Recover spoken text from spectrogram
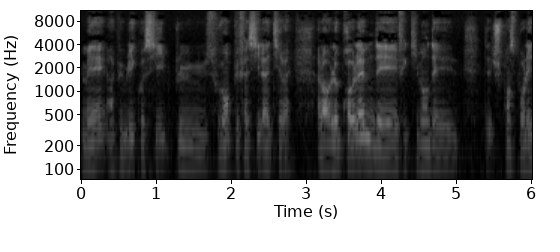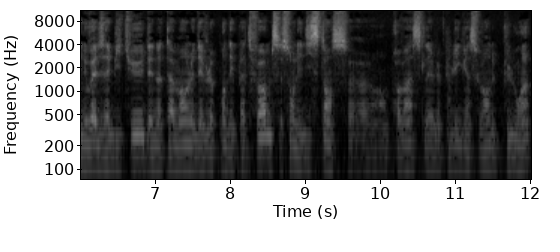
mais un public aussi plus souvent plus facile à attirer. Alors le problème des effectivement des, je pense pour les nouvelles habitudes et notamment le développement des plateformes, ce sont les distances. Euh, en province, le, public vient souvent de plus loin,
